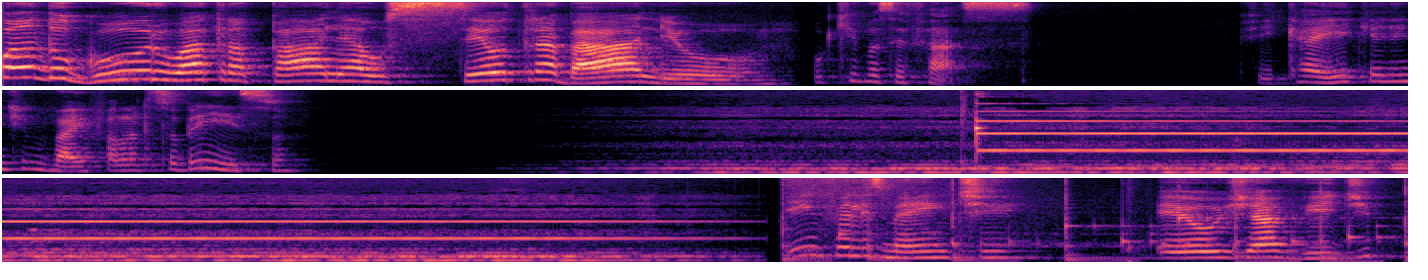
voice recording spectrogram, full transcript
quando o guru atrapalha o seu trabalho, o que você faz? Fica aí que a gente vai falar sobre isso. Infelizmente, eu já vi de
